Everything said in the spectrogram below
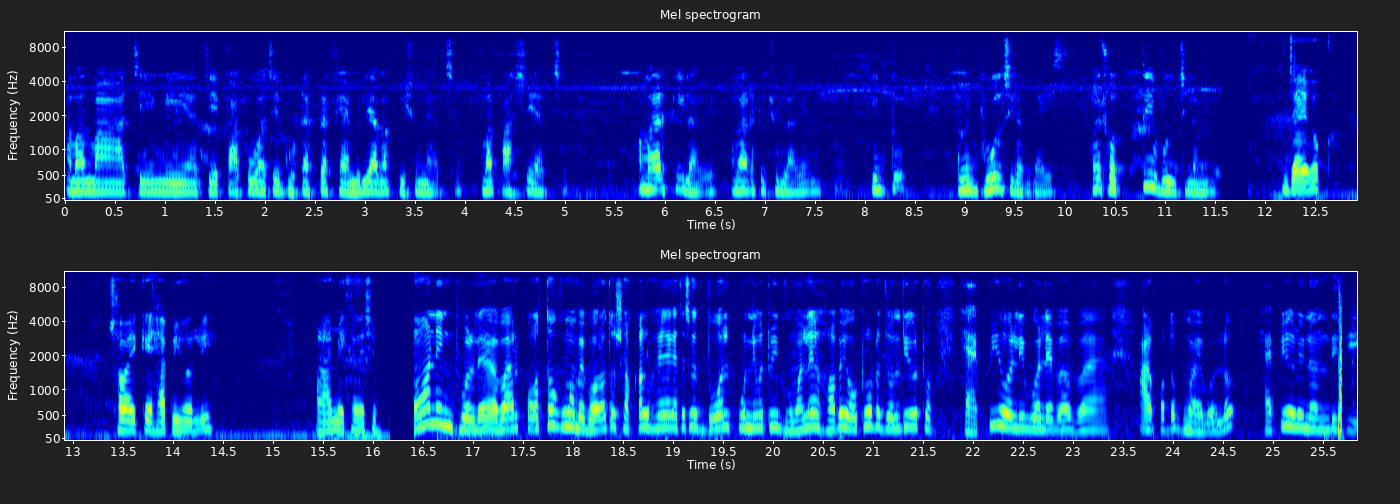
আমার মা আছে, মেয়ে আছে, কাকু আছে, গোটা একটা ফ্যামিলি আমার পিছনে আছে, আমার পাশে আছে। আমার আর কী লাগে? আমার আর কিছু লাগে না। কিন্তু আমি ভুল ছিলাম গাইস আমি সত্যিই ভুল ছিলাম। যাই হোক, সবাইকে হ্যাপি হোলি। আর আমি এখানে এসে মর্নিং বলে আবার কত ঘুমাবে? বলো তো, সকাল হয়ে গেছে, আজকে দোল পূর্ণিমা, তুমি ঘুমালে হবে? ওঠো ওঠো, জলদি ওঠো। হ্যাপি হোলি বলে, বাবা। আর কত ঘুমায় বলো? হ্যাপি হোলি নন্দিজি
